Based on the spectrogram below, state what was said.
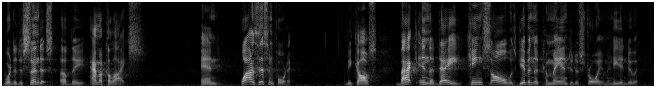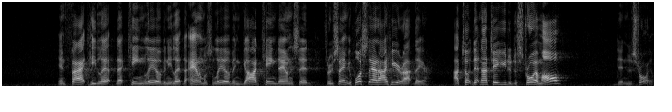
were the descendants of the Amalekites. And why is this important? Because back in the day, King Saul was given the command to destroy him, and he didn't do it. In fact, he let that king live and he let the animals live, and God came down and said through Samuel, What's that I hear out there? I took, didn't I tell you to destroy them all? Didn't destroy them.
